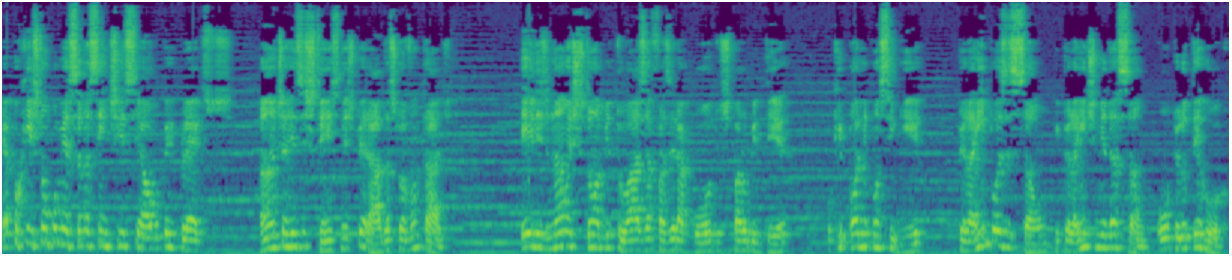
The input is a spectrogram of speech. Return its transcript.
É porque estão começando a sentir-se algo perplexos ante a resistência inesperada à sua vontade. Eles não estão habituados a fazer acordos para obter o que podem conseguir pela imposição e pela intimidação ou pelo terror.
